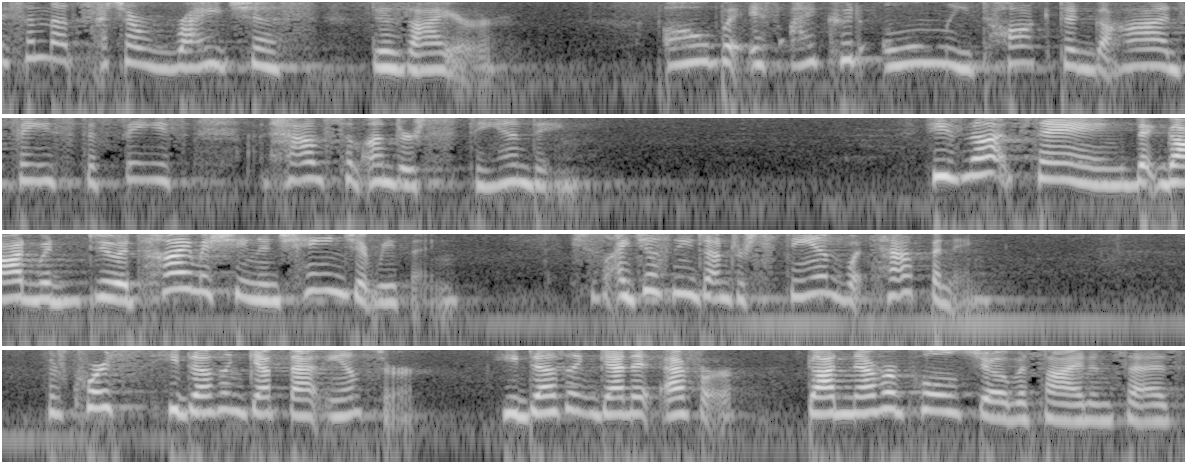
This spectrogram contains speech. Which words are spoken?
Isn't that such a righteous desire? Oh, but if I could only talk to God face to face and have some understanding. He's not saying that God would do a time machine and change everything. He says, I just need to understand what's happening. But of course, he doesn't get that answer. He doesn't get it ever. God never pulls Job aside and says,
